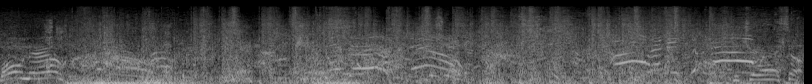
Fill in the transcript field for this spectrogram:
Come on now! Get your ass up!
